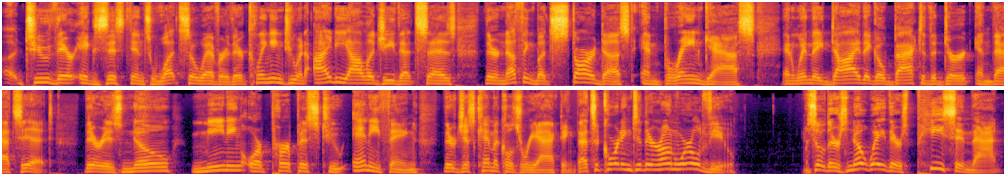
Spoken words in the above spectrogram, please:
uh, to their existence whatsoever. They're clinging to an ideology that says they're nothing but stardust and brain gas. And when they die, they go back to the dirt and that's it. There is no meaning or purpose to anything. They're just chemicals reacting. That's according to their own worldview. So there's no way there's peace in that.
